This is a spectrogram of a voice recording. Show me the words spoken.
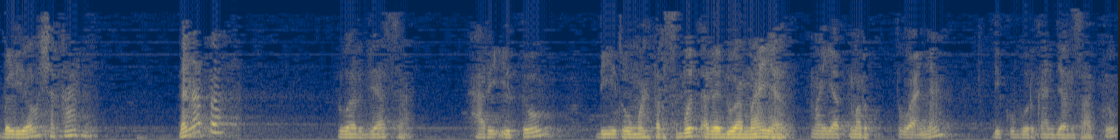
beliau syakar. Dan apa? Luar biasa. Hari itu di rumah tersebut ada dua mayat. Mayat mertuanya dikuburkan jam satu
